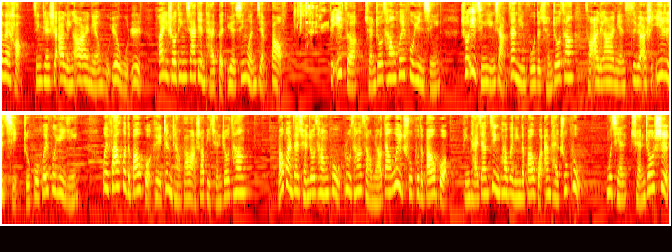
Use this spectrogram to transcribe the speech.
各位好，今天是二零二二年五月五日，欢迎收听虾电台本月新闻简报。第一则，泉州仓恢复运行。受疫情影响暂停服务的泉州仓，从二零二二年四月二十一日起逐步恢复运营。未发货的包裹可以正常发往 Shopee 泉州仓。保管在泉州仓库入仓扫描但未出库的包裹，平台将尽快为您的包裹安排出库。目前，泉州市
